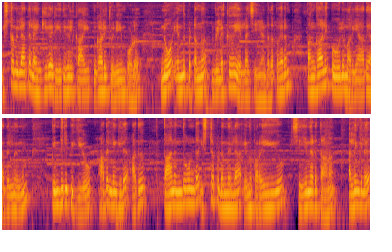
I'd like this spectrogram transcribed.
ഇഷ്ടമില്ലാത്ത ലൈംഗിക രീതികൾക്കായി പങ്കാളി തുനിയുമ്പോൾ നോ എന്ന് പെട്ടെന്ന് വിലക്കുകയല്ല ചെയ്യേണ്ടത്. പകരം പങ്കാളി പോലും അറിയാതെ അതിൽ നിന്നും പിന്തിരിപ്പിക്കുകയോ അതല്ലെങ്കിൽ അത് താൻ എന്തുകൊണ്ട് ഇഷ്ടപ്പെടുന്നില്ല എന്ന് പറയുകയോ ചെയ്യുന്നിടത്താണ് അല്ലെങ്കിൽ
